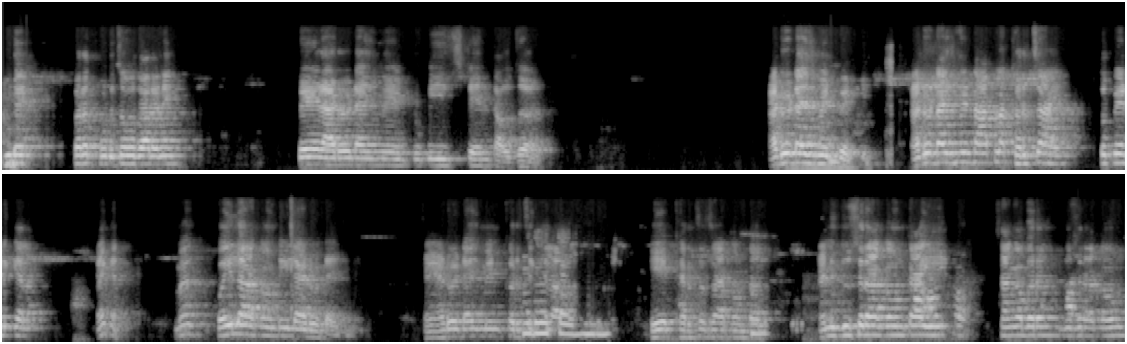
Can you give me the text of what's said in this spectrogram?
पुढे. परत पुढचं उदाहरण आहे. Paid advertisement rupees ten thousand advertisement paid केली. ऍडव्हर्टाइजमेंट आपला खर्च आहे तो पेड केला. आहे का मग पहिलं अकाउंट येईल ऍडव्हर्टाइजमेंट ऍडव्हर्टाइजमेंट खर्च केला. हे खर्चाचं अकाउंट आलं. आणि दुसरं अकाउंट काय येईल? सांगा बरं दुसरं अकाउंट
